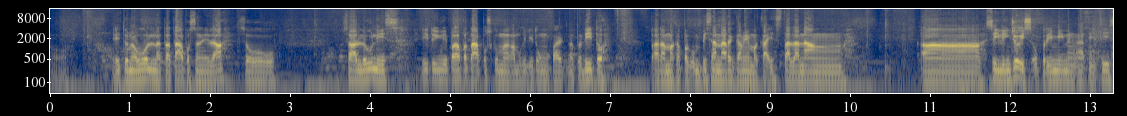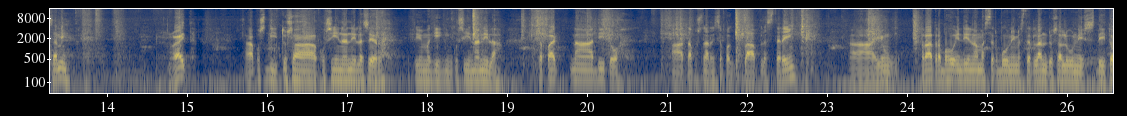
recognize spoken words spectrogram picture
O, ito na wall natatapos na nila. So sa lunes ito yung ipapatapos ko mga kamukilo itong part na to dito. Para makapag-umpisa na rin kami magka-installa ng ah, ceiling joist o framing ng ating kisame Alright. Tapos dito sa kusina nila sir, yung magiging kusina nila. Sa part na dito, ah, tapos na rin sa pagpa-plastering. Ah, yung tatrabahuin din ng Master Bo Master Lando sa lunes dito.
